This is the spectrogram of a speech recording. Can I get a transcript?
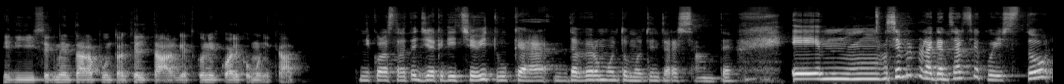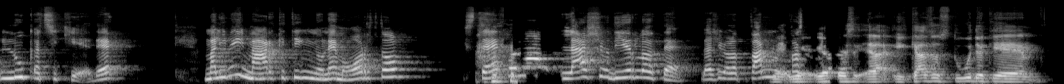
e di segmentare appunto anche il target con il quale comunicate. Quindi con la strategia che dicevi tu, che è davvero molto molto interessante. E mh, sempre per agganciarsi a questo, Luca ci chiede, ma l'email marketing non è morto? Stefano, lascio dirlo a te. Lascio, fanno, Beh, io, io penso, il caso studio che,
